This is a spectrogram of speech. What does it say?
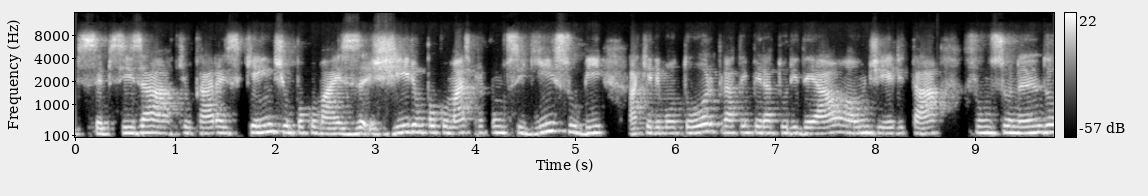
você precisa que o cara esquente um pouco mais, gire um pouco mais para conseguir subir aquele motor para a temperatura ideal, onde ele está funcionando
